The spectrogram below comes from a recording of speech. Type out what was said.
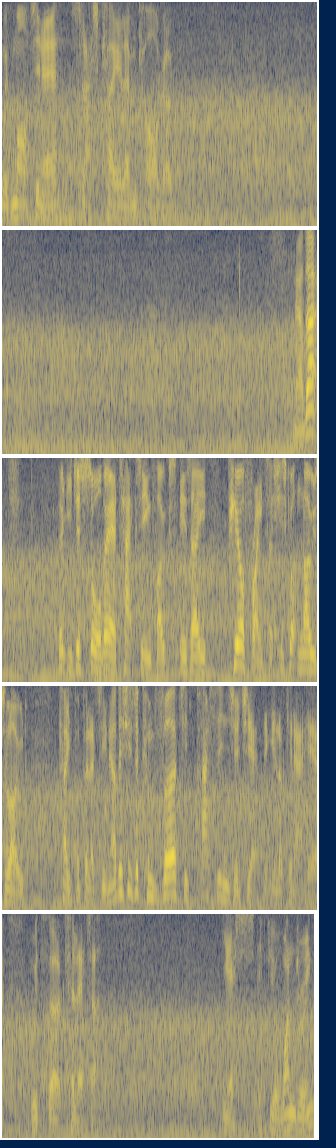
with Martinair slash KLM Cargo. Now that that you just saw there taxiing folks is a pure freighter. She's got nose load capability. Now this is a converted passenger jet that you're looking at here with uh, Kalitta. Yes, if you're wondering,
